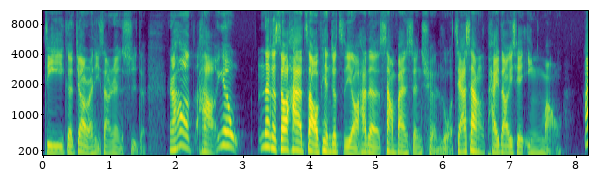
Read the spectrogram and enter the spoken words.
第一个交友软体上认识的。然后好，因为那个时候他的照片就只有他的上半身全裸，加上拍到一些阴毛啊，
